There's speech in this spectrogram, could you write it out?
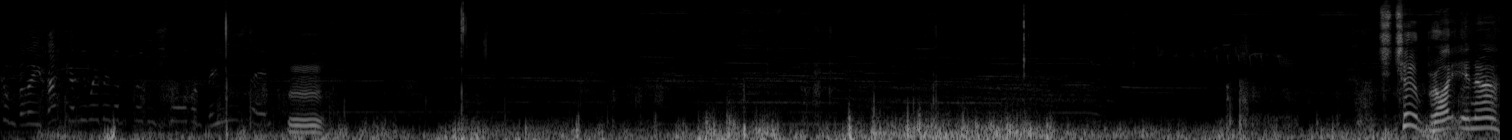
Couldn't believe that. Can you live in a bloody swarm of bees then? Hmm. It's too bright, you know.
